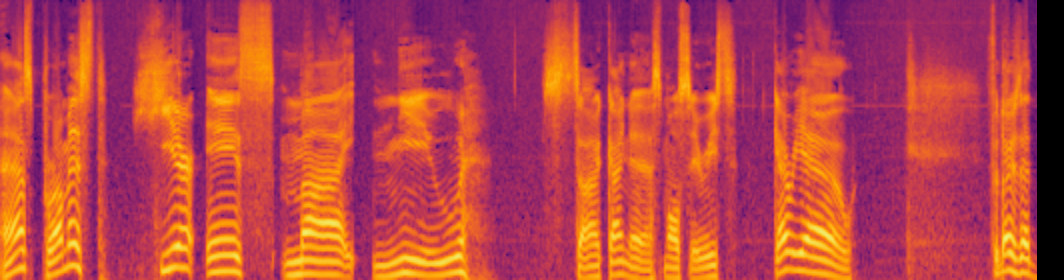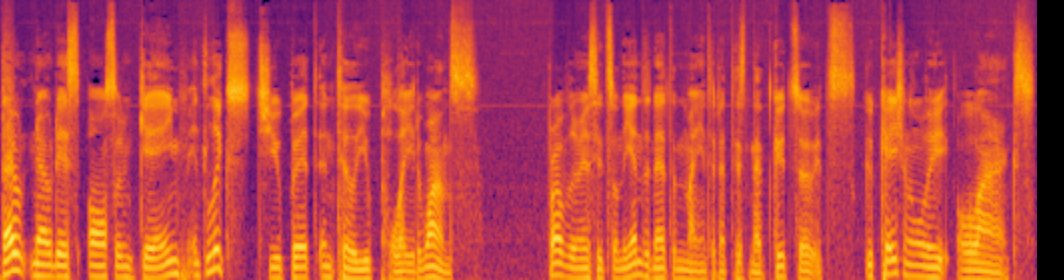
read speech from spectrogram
as promised, here is my new kinda small series, Agario. For those that don't know this awesome game, it looks stupid until you play it once. Problem is it's on the internet and my internet isn't that good so it's occasionally lags.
